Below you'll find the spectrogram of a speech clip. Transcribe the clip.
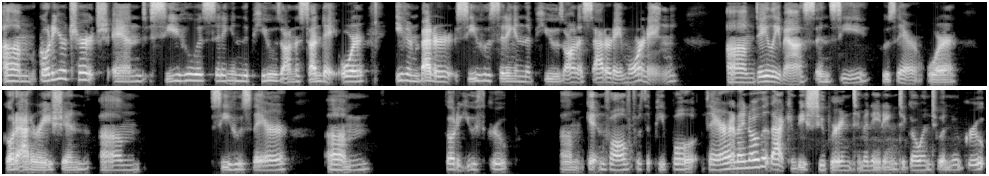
Um, go to your church and see who is sitting in the pews on a Sunday, or even better, see who's sitting in the pews on a Saturday morning, um, daily mass, and see who's there. Or go to adoration, um, see who's there. Um, go to youth group, um, get involved with the people there. And I know that that can be super intimidating to go into a new group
